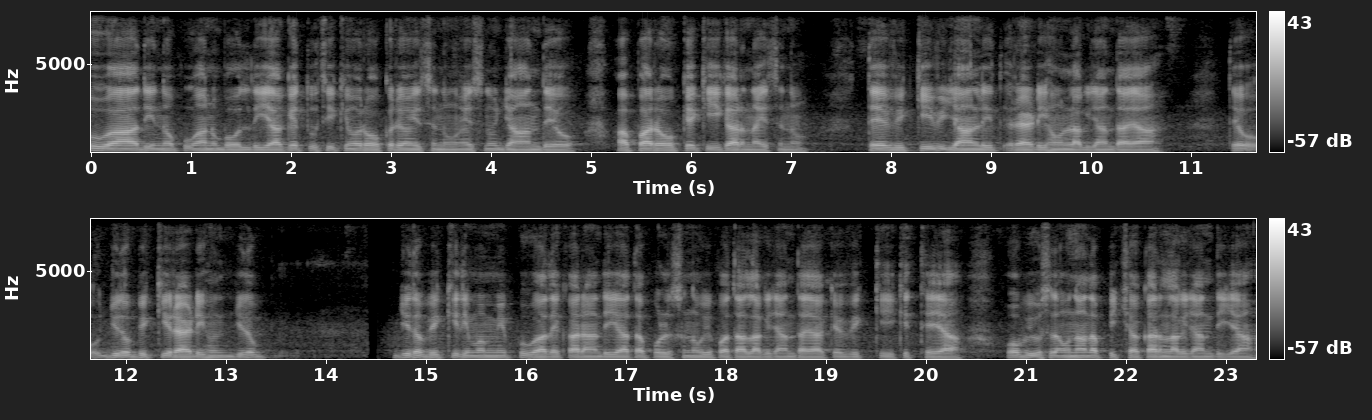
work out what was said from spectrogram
ਭੂਆ ਦੀ ਨੋ ਭੂਆ ਨੂੰ ਬੋਲਦੀ ਆ ਕਿ ਤੁਸੀਂ ਕਿਉਂ ਰੋਕ ਰਹੇ ਹੋ ਇਸ ਨੂੰ ਇਸ ਨੂੰ ਜਾਣ ਦਿਓ। ਆਪਾਂ ਰੋਕ ਕੇ ਕੀ ਕਰਨਾ ਇਸ ਨੂੰ ਅਤੇ ਵਿੱਕੀ ਵੀ ਜਾਣ ਲਈ ਰੈਡੀ ਹੋਣ ਲੱਗ ਜਾਂਦਾ ਆ। ਅਤੇ ਉਹ ਜਦੋਂ ਵਿੱਕੀ ਰੈਡੀ ਹੁੰ, ਜਦੋਂ ਜਦੋਂ ਵਿੱਕੀ ਦੀ ਮੰਮੀ ਭੂਆ ਦੇ ਘਰ ਆਉਂਦੀ ਆ ਤਾਂ ਪੁਲਿਸ ਨੂੰ ਵੀ ਪਤਾ ਲੱਗ ਜਾਂਦਾ ਆ ਕਿ ਵਿੱਕੀ ਕਿੱਥੇ ਆ। ਉਹ ਵੀ ਉਸ ਉਹਨਾਂ ਦਾ ਪਿੱਛਾ ਕਰਨ ਲੱਗ ਜਾਂਦੀ ਆ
